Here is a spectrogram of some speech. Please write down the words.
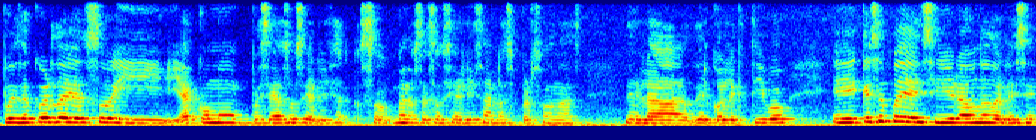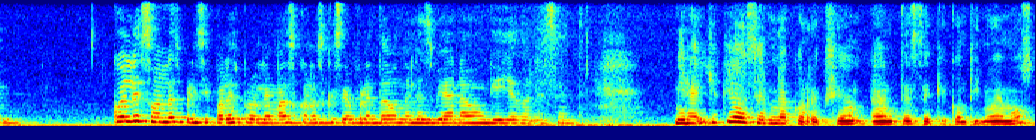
pues de acuerdo a eso y a cómo pues se, socializa, bueno, se socializan las personas de la, del colectivo, eh, ¿qué se puede decir a un adolescente? ¿Cuáles son los principales problemas con los que se enfrenta una lesbiana o un gay adolescente? Mira, yo quiero hacer una corrección antes de que continuemos.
